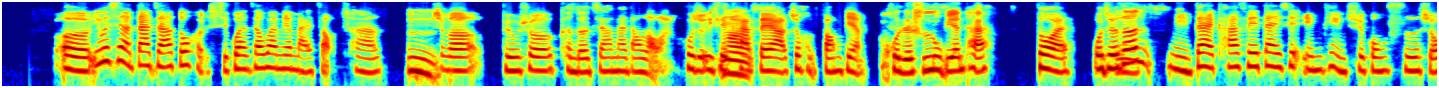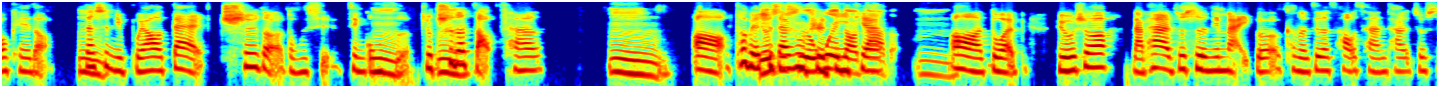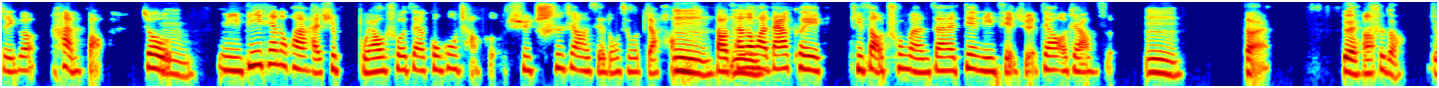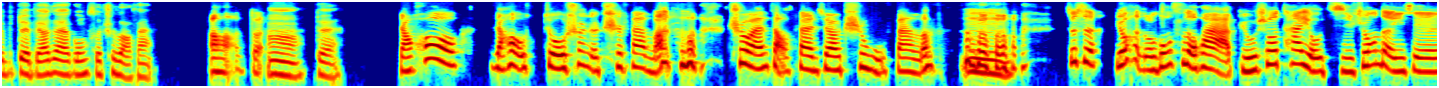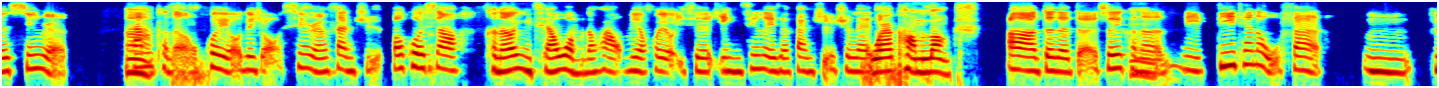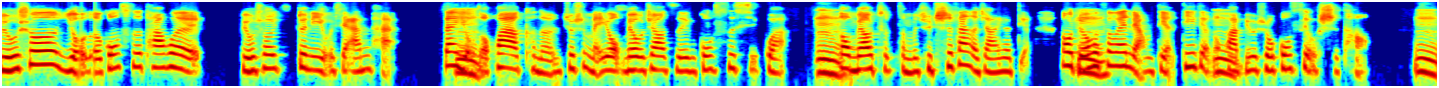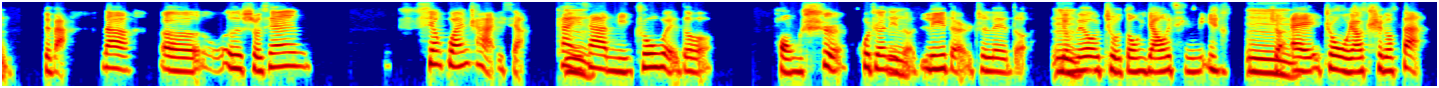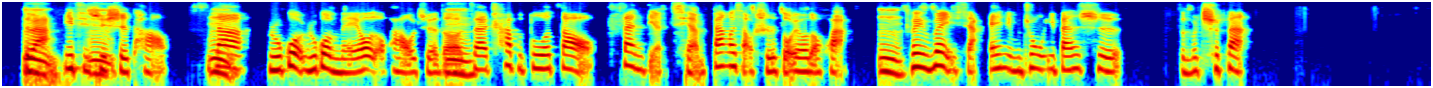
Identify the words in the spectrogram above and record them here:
呃，因为现在大家都很习惯在外面买早餐，嗯，什么比如说肯德基啊、麦当劳啊，或者一些咖啡啊，就很方便，或者是路边摊。对，我觉得你带咖啡、带一些饮品去公司是 OK 的，但是你不要带吃的东西进公司，就吃的早餐。嗯。啊，特别是在入职第一天，嗯啊，对，比如说哪怕就是你买一个肯德基的套餐，它就是一个汉堡，就你第一天的话，还是不要说在公共场合去吃这样一些东西会比较好。嗯，早餐的话，大家可以提早出门，在店里解决掉这样子。嗯，对，对，是的，就不对，不要在公司吃早饭。啊，对，嗯，对，然后。然后就顺着吃饭嘛，吃完早饭就要吃午饭了。嗯，就是有很多公司的话，比如说他有集中的一些新人，他们可能会有那种新人饭局，包括像可能以前我们的话，我们也会有一些迎新的一些饭局之类的。Welcome lunch 啊，对对对，所以可能你第一天的午饭，嗯，比如说有的公司他会，比如说对你有一些安排。但有的。话，可能就是没有没有这样子的一个公司习惯，嗯，那我。们要怎怎么去吃饭的这样一个点，那我觉得会分为两点。第一点的话，比。如说公司有食堂，嗯，对吧？那呃呃，首先先观察一下，看一下你周围的同事或者你的 leader 之类的有没有主动邀请你，嗯，说哎中午要吃个饭，对吧？一起去食堂，那。如果如果没有的话，我觉得在差不多到饭点前半个小时左右的话，嗯，可以问一下，哎，你们中午一般是怎么吃饭？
